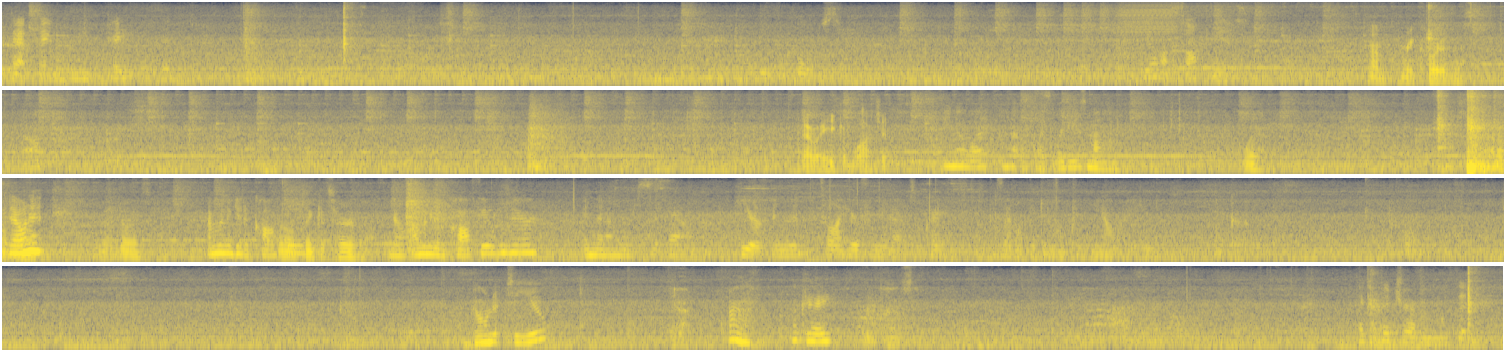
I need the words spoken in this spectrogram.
get that thing, you need to pay for it. Close. Feel how soft it is. I'm recording this. Oh. That way he can watch it. You know what? That looks like Lydia's mom. Where? Don't, it? Yeah, it does. I'm gonna get a coffee. I don't think it's her though. No, I'm gonna get a coffee over there, and then I'm gonna sit down here, and then until I hear from you guys, okay? Because I don't think anyone will kick me out right here. Okay. It to you? Yeah, Oh, okay. it Take a picture of him with it.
